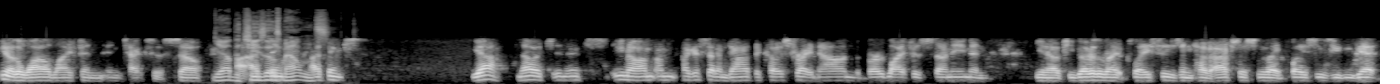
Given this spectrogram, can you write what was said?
you know the wildlife in, in Texas. So yeah, the Chisos think, Mountains. I think. Yeah, no, it's it's you know I'm, I'm like I said I'm down at the coast right now and the bird life is stunning and you know if you go to the right places and have access to the right places you can get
